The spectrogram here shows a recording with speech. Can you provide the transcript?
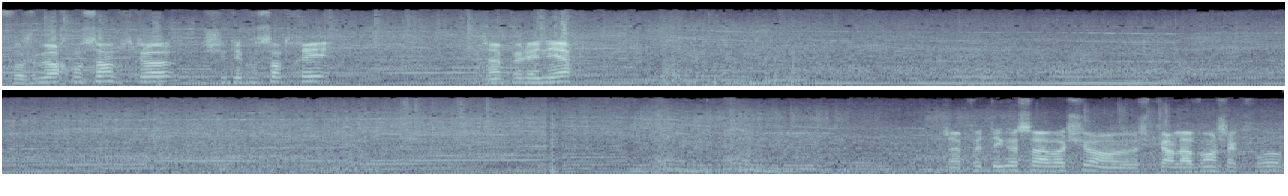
Faut que je me reconcentre parce que je suis déconcentré. J'ai un peu les nerfs. J'ai un peu de dégâts sur la voiture, hein, je perds l'avant à chaque fois.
